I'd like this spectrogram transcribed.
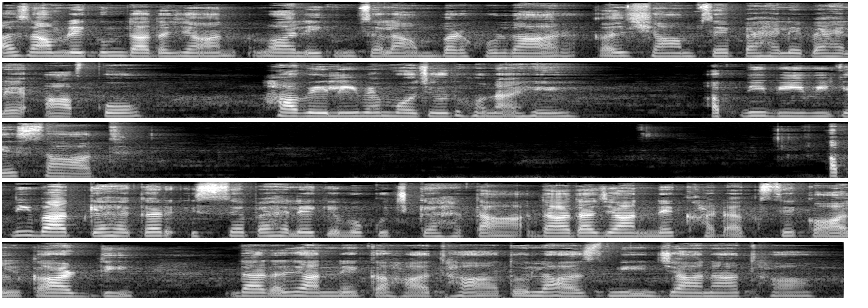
अस्सलाम वालेकुम दादा जान। वालेकुम सलाम, बरखुरदार। कल शाम से पहले पहले आपको हवेली में मौजूद होना है। अपनी बीवी के साथ। अपनी बात कहकर इससे पहले कि वो कुछ कहता, दादा जान ने खटक से कॉल काट दी। दादा जान ने कहा था तो लाजमी जाना था।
